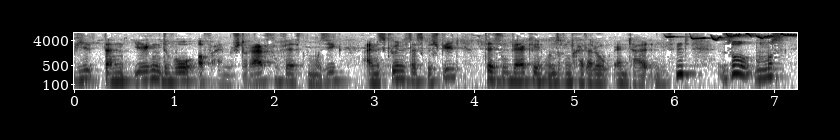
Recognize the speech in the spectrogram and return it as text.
wird dann irgendwo auf einem Straßenfest Musik eines Künstlers gespielt, dessen Werke in unserem Katalog enthalten sind. So muss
